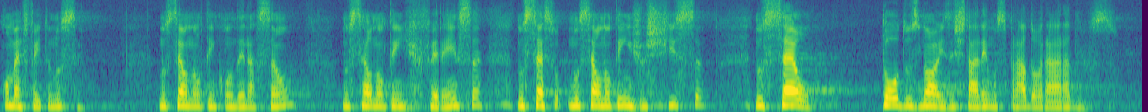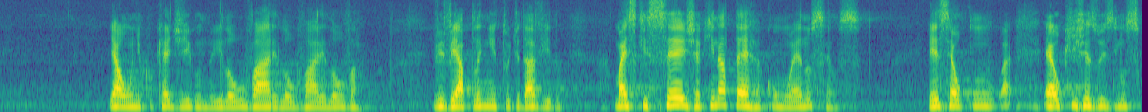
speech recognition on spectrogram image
como é feito no céu. No céu não tem condenação, no céu não tem diferença, no céu, no céu não tem injustiça, no céu todos nós estaremos para adorar a Deus. E é o único que é digno, e louvar, e louvar, e louvar. Viver a plenitude da vida, mas que seja aqui na terra como é nos céus. Esse é o, é o que Jesus nos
